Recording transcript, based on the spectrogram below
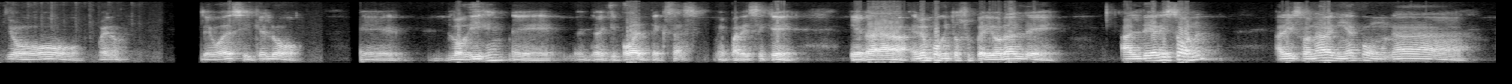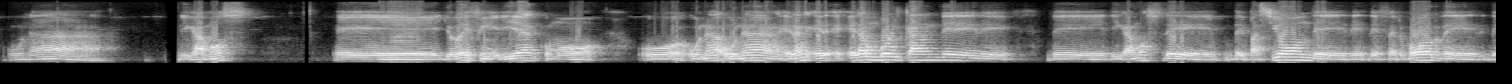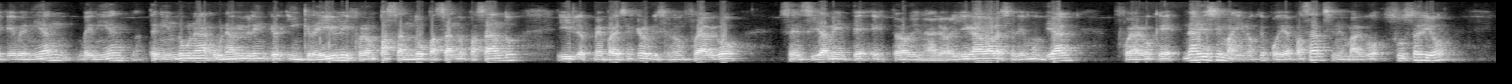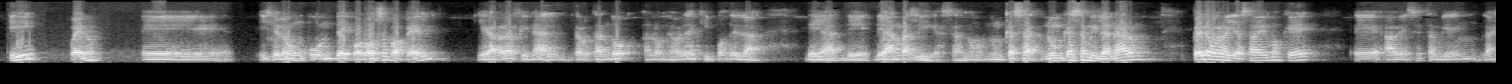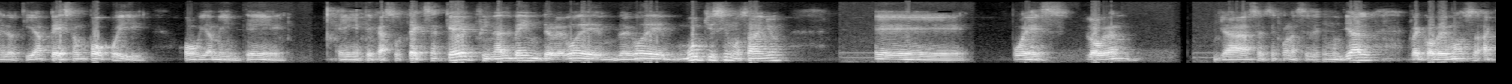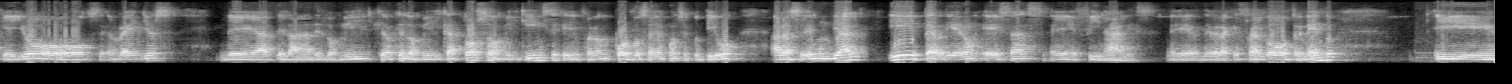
yo, bueno, debo decir que lo, eh, lo dije, eh, el equipo de Texas me parece que era, era un poquito superior al de, al de Arizona. Arizona venía con una, una digamos, eh, yo lo definiría como una, una era, era un volcán de, digamos, de, de pasión, de, de fervor, de, que venían, venían teniendo una, una vibra increíble y fueron pasando, pasando, pasando. Y me parece que lo que hicieron fue algo sencillamente extraordinario. Haber llegado a la Serie Mundial fue algo que nadie se imaginó que podía pasar, sin embargo, sucedió. Y bueno, eh, hicieron un decoroso papel, llegaron a la final derrotando a los mejores equipos de la, de, ambas ligas. no, nunca, nunca se milanaron, pero bueno, ya sabemos que eh, a veces también la jerarquía pesa un poco y obviamente en este caso Texas, que finalmente, luego de, luego de muchísimos años, eh, pues logran ya hacerse con la serie mundial. Recordemos aquellos Rangers de, de la, del 2000, creo que el 2014, 2015, que fueron por dos años consecutivos a la Serie Mundial y perdieron esas eh, finales. Eh, de verdad que fue algo tremendo. Y,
